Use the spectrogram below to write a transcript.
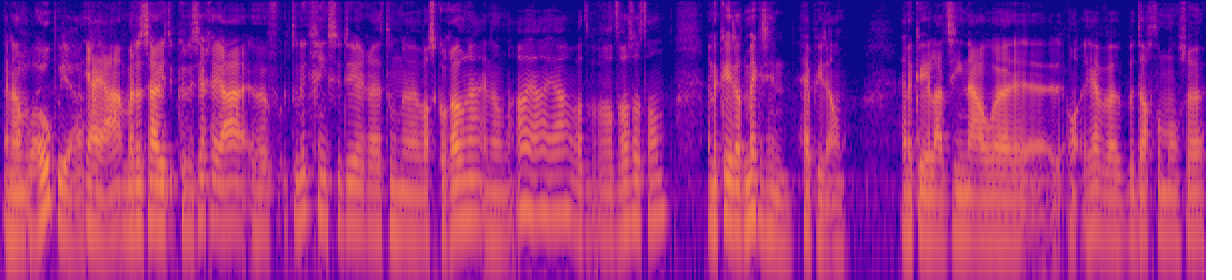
En dan, we hopen, ja. ja, ja, maar dan zou je kunnen zeggen, ja, toen ik ging studeren, toen was corona. En dan, oh ja, ja, wat, wat was dat dan? En dan kun je dat magazine, heb je dan. En dan kun je laten zien, nou, ja, we hebben bedacht om onze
